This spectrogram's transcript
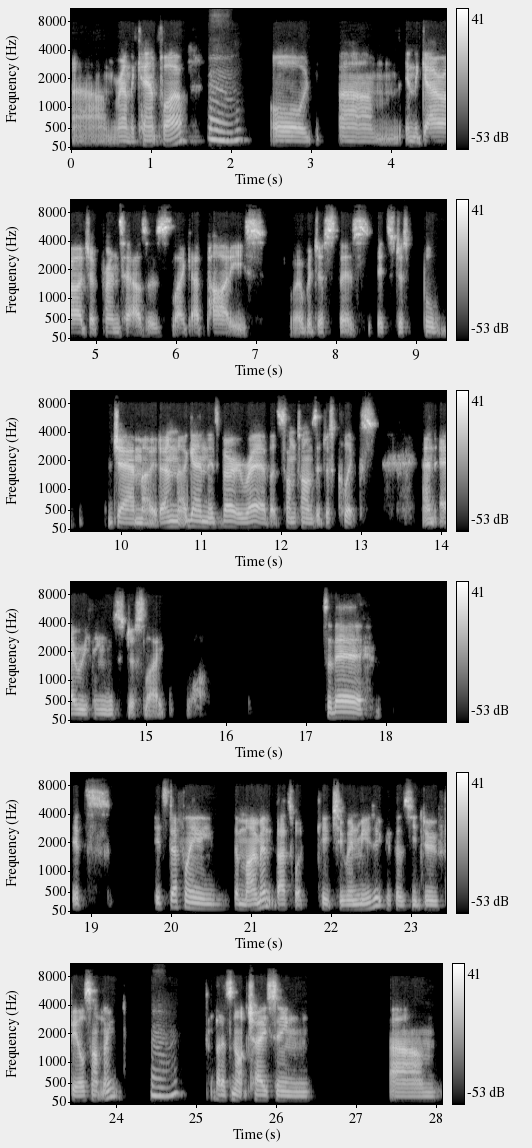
um, around the campfire Mm. or um, in the garage at friends' houses, like at parties where we're just there's it's just full jam mode. And again, it's very rare, but sometimes it just clicks and everything's just like wow. So there, it's it's definitely the moment. That's what keeps you in music because you do feel something Mhm. but it's not chasing um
